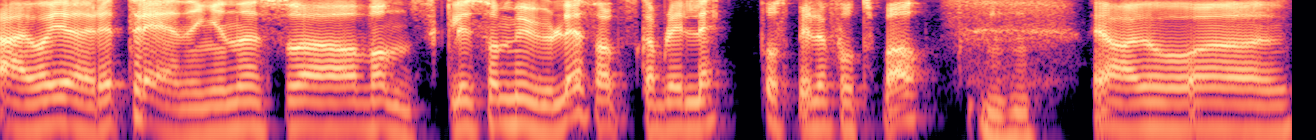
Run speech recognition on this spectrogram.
er jo å gjøre treningene så vanskelig som mulig, så at det skal bli lett å spille fotball. Mm -hmm. Har jo, uh,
